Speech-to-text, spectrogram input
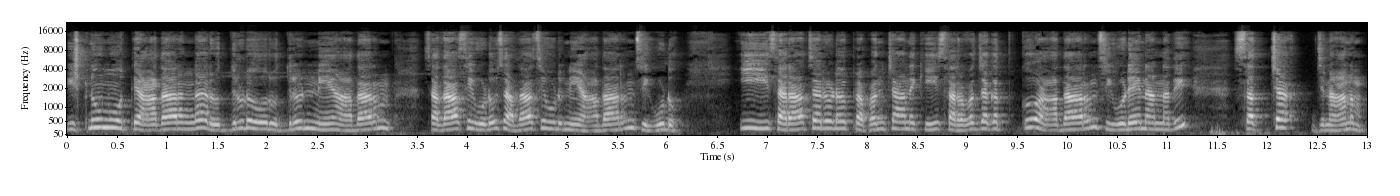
విష్ణుమూర్తి ఆధారంగా రుద్రుడు రుద్రుడిని ఆధారం సదాశివుడు సదాశివుడిని ఆధారం శివుడు. ఈ సరాచరుడు ప్రపంచానికి సర్వజగత్కు ఆధారం శివుడేనన్నది సత్య జ్ఞానం.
